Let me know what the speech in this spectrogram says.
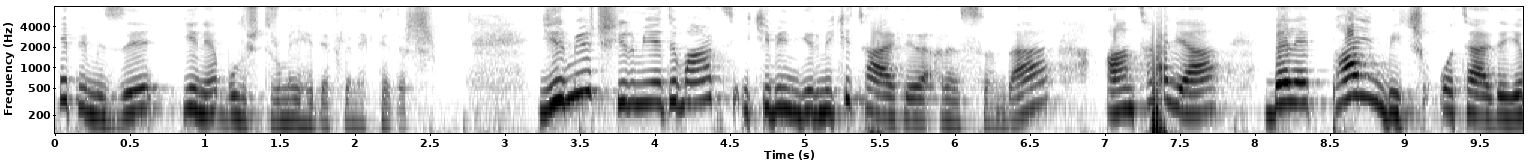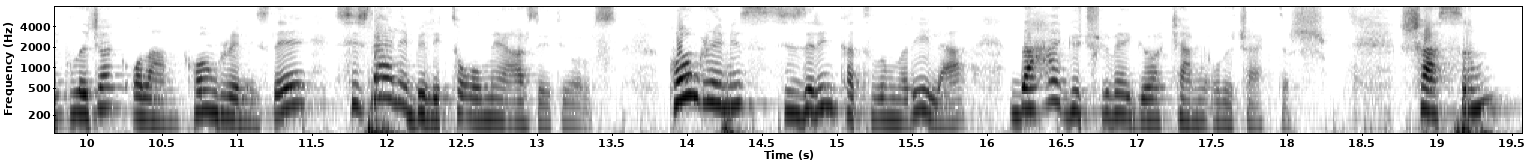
hepimizi yine buluşturmayı hedeflemektedir. 23-27 Mart 2022 tarihleri arasında Antalya Black Pine Beach Otel'de yapılacak olan kongremizde sizlerle birlikte olmayı arzu ediyoruz. Kongremiz sizlerin katılımlarıyla daha güçlü ve görkemli olacaktır. Şahsım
